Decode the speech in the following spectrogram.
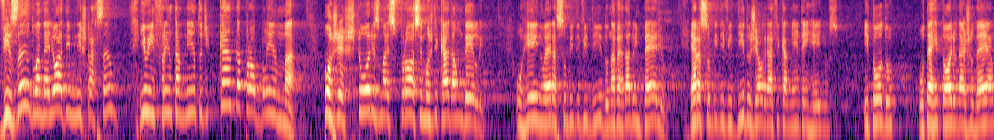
visando a melhor administração e o enfrentamento de cada problema por gestores mais próximos de cada um dele. O reino era subdividido, na verdade, o império era subdividido geograficamente em reinos, e todo o território da Judéia,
